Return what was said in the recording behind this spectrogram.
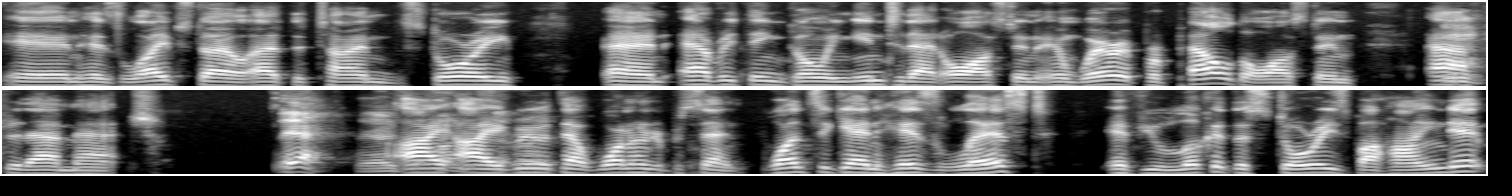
in his lifestyle at the time, the story and everything going into that Austin and where it propelled Austin after that match. Yeah. I, I agree with that 100%. Once again, his list, if you look at the stories behind it,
